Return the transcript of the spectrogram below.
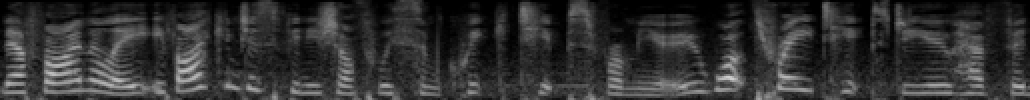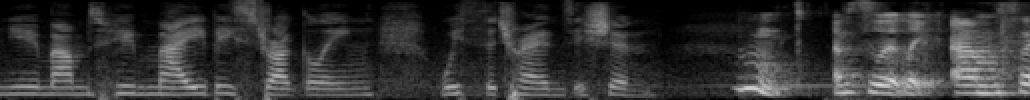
Now, finally, if I can just finish off with some quick tips from you, what three tips do you have for new mums who may be struggling with the transition? Mm, absolutely. Um, so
